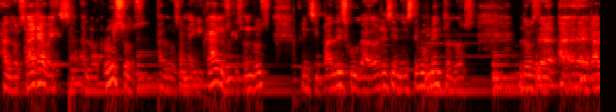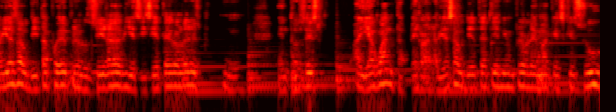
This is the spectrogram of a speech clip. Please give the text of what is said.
a los árabes, a los rusos, a los americanos, que son los principales jugadores en este momento. Los, los de Arabia Saudita puede producir a 17 dólares, entonces ahí aguanta, pero Arabia Saudita tiene un problema que es que su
